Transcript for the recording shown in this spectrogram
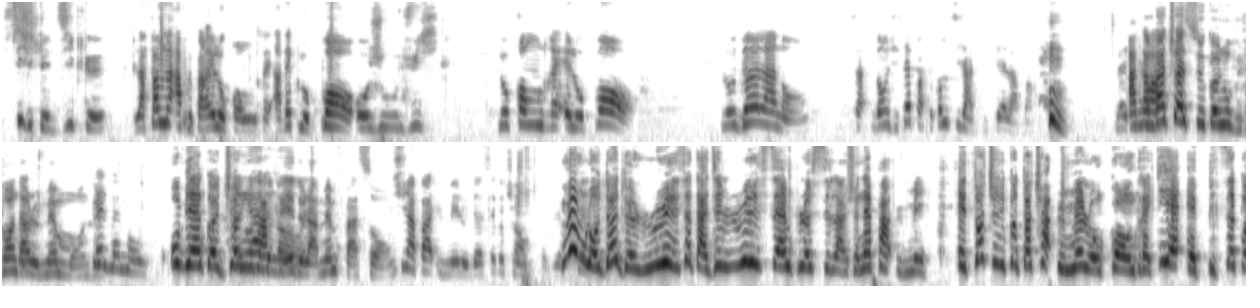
si je te dis que la femme là a préparé le congrès avec le porc aujourd'hui, le congrès et le porc, l'odeur là, non. Ça- donc je sais pas, c'est comme si j'habitais là-bas. Hum. Mais Akamba, toi, tu es sûr que nous vivons dans le même monde? Quel même monde? Ou bien que Dieu nous a créés de la même façon? Si tu n'as pas humé l'odeur, c'est que tu as un problème. Même l'odeur de l'huile, c'est-à-dire l'huile simple, si là, je n'ai pas humé. Et toi, tu dis que toi, tu as humé le condré qui est épicé, que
